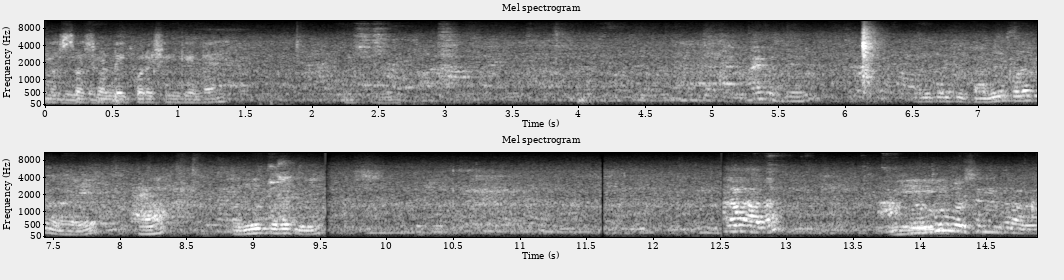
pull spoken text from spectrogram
मस्त असं डेकोरेशन केलं आहे तांदूळ पडत नाही तांदूळ पडत नाही भरपूर वर्षानंतर आला.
